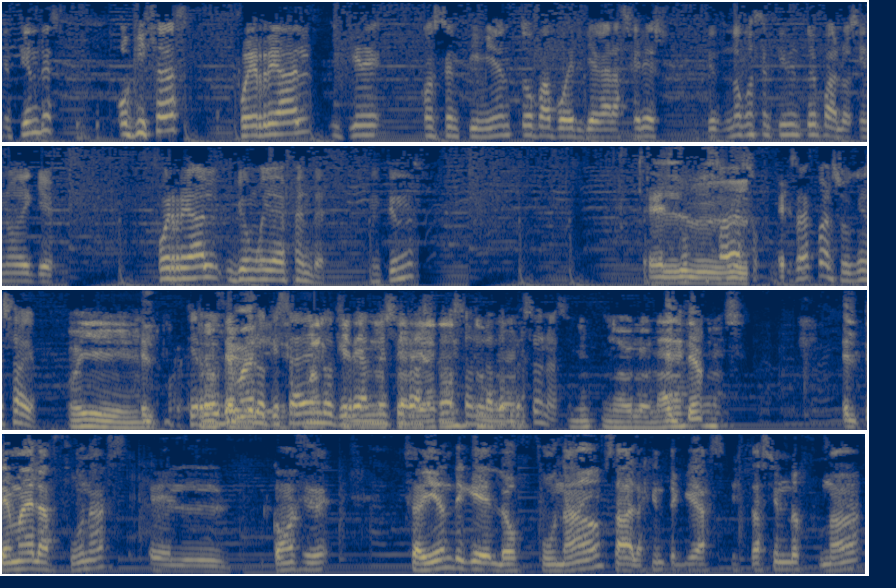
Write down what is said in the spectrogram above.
¿entiendes? O quizás fue real y tiene consentimiento para poder llegar a hacer eso. No consentimiento de Pablo, sino de que fue real, yo me voy a defender, ¿entiendes? El, quizás, eso, quizás es falso, quién sabe. Oye, El- Porque No, realmente lo que saben, lo que no realmente pasó son las dos personas. no, no hablo nada. El tema- weón. el tema de las funas, el, ¿cómo se dice? ¿Sabían de que los funados, o sea, la gente que está siendo funada,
